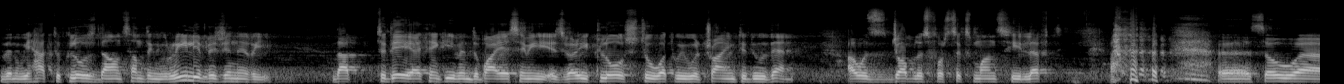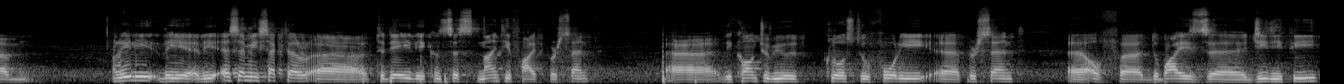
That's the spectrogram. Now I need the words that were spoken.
Then we had to close down something really visionary. That today, I think even Dubai SME is very close to what we were trying to do then. I was jobless for six months. He left. uh, so. Um, really, the, the SME sector uh, today, they consist 95%. Uh, they contribute close to 40% uh, of uh, Dubai's GDP,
